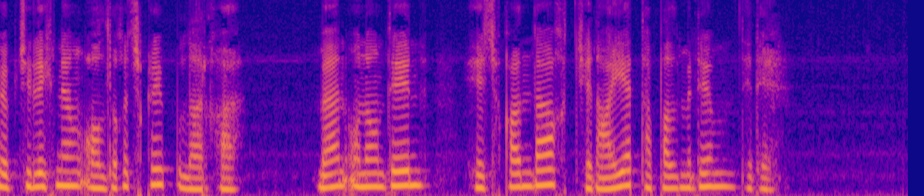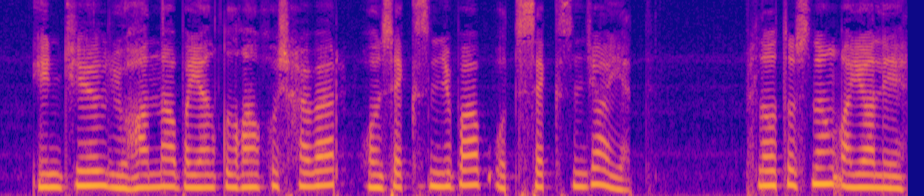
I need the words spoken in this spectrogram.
көччиликнең алдыгы чыгып, Mən ден heç qandaq cinayət tapalmadım, dedi. İncil Yuhanna bayan qılğan xoş xəbər 18-ci bab 38-ci ayət. Platosunun ayali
